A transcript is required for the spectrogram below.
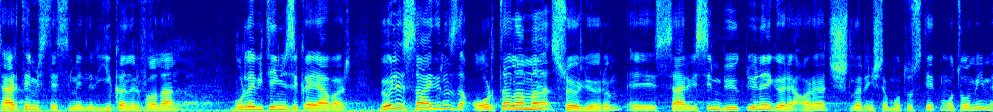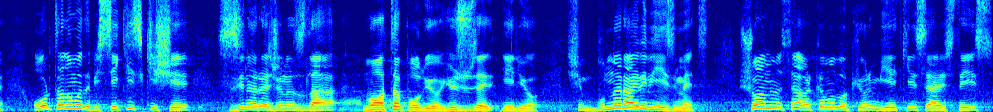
tertemiz teslim edilir, yıkanır falan. Burada bir temizlik ayağı var. Böyle saydığınızda ortalama söylüyorum. e, servisin büyüklüğüne göre araçların işte motosiklet mi otomobil mi? Ortalama da bir 8 kişi sizin aracınızla muhatap oluyor. Yüz yüze geliyor. Şimdi bunlar ayrı bir hizmet. Şu anda mesela arkama bakıyorum bir yetkili servisteyiz.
